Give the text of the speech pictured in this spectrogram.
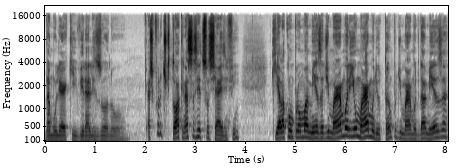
da mulher que viralizou no. Acho que foi no TikTok, nessas redes sociais, enfim. Que ela comprou uma mesa de mármore e o mármore, o tampo de mármore da mesa,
